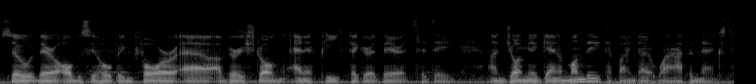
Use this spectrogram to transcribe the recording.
so they're obviously hoping for uh, a very strong NFP figure there today. And join me again on Monday to find out what happened next.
